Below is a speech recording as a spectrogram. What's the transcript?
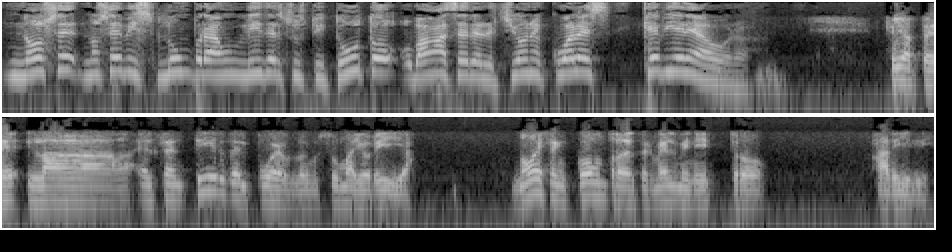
no se, no se vislumbra un líder sustituto o van a hacer elecciones? ¿Cuál es, qué viene ahora? Fíjate, la, el sentir del pueblo en su mayoría no es en contra del primer ministro Hariri.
